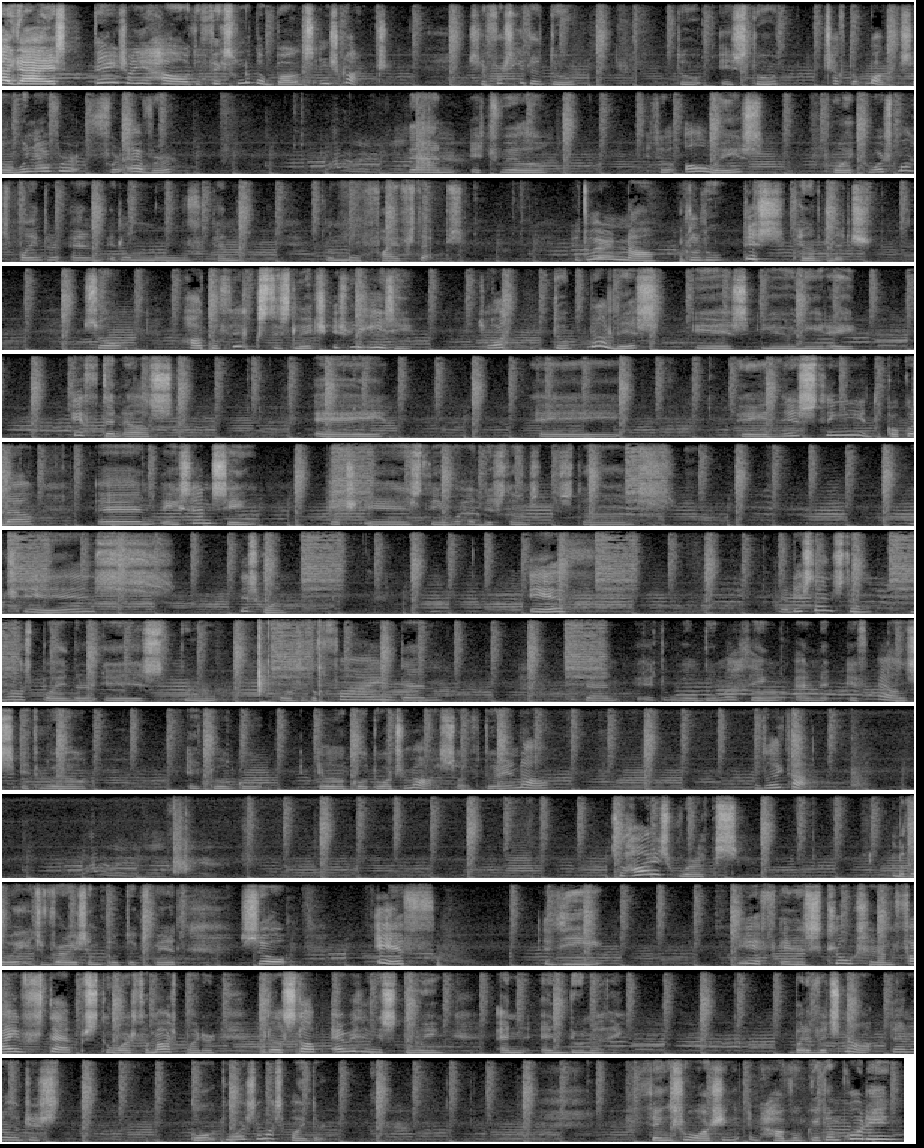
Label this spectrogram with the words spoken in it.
Hi guys, today I show you how to fix one of the bugs in Scratch. So the first thing to do, do is to check the bug. So whenever, forever, then it will, it will always point towards mouse pointer and it'll move and it'll move five steps. So do it now, it'll do this kind of glitch. So how to fix this glitch is really easy. So to build this is you need a if then else a a a this thing the crocodile and a sensing which is the what's the distance distance which is this one. If the distance to mouse pointer is to closer to 5 then then it will do nothing and if else it will it will go it will go towards your mouse so if you do it now it's like that. So how this works by the way it's very simple to explain it. So if the if it is closer than five steps towards the mouse pointer it'll stop everything it's doing and and do nothing. But if it's not, then I'll just go towards the mouse pointer. Thanks for watching and have a great time coding!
